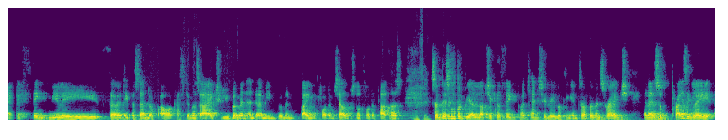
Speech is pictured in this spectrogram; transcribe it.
I think nearly 30% of our customers are actually women, and I mean women buying for themselves, not for their partners. So this would be a logical thing, potentially looking into a women's range. And then surprisingly,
